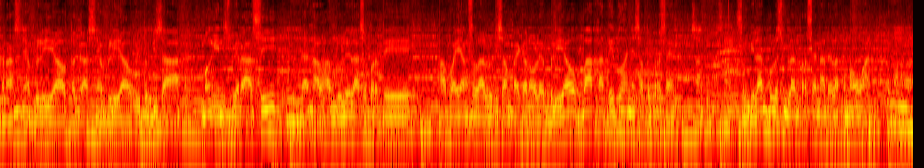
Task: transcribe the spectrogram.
kerasnya beliau, tegasnya beliau itu bisa menginspirasi dan alhamdulillah seperti apa yang selalu disampaikan oleh beliau bakat itu hanya satu persen. satu persen 99% adalah kemauan. kemauan.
